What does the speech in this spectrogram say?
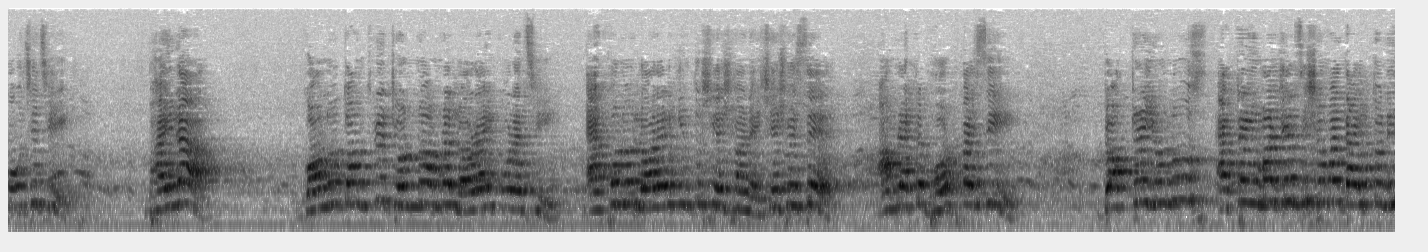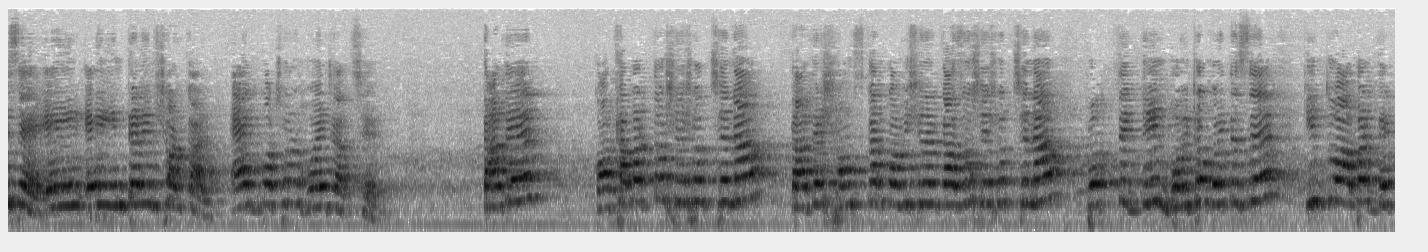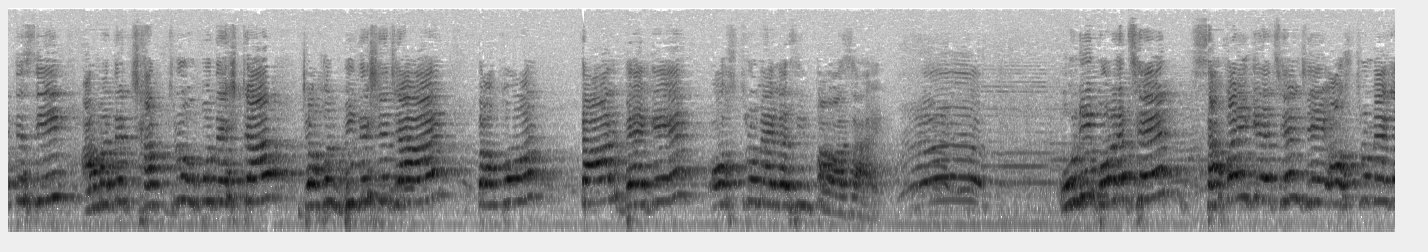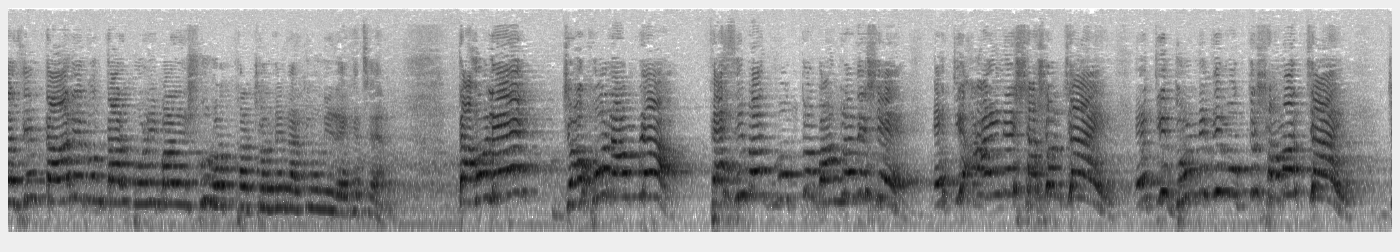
পৌঁছেছি। ভাইরা, গণতন্ত্রের জন্য আমরা লড়াই করেছি। এখনও লড়াই কিন্তু শেষ হয় নাই। শেষ হয়েছে? আমরা একটা ভোট পাইছি। ডক্টর ইউনুস একটা ইমার্জেন্সি সময় দায়িত্ব নিছে। এই এই ইন্টারিম সরকার এক বছর হয়ে যাচ্ছে। তাদের কথাবার্তাও শেষ হচ্ছে না। তাদের সংস্কার কমিশনের কাজও শেষ হচ্ছে না। প্রত্যেক দিন বৈঠক হইতেছে। কিন্তু আবার দেখতেছি আমাদের ছাত্র উপদেষ্টা যখন বিদেশে যায় তখন তার ব্যাগে অস্ত্র ম্যাগাজিন পাওয়া যায় উনি বলেছেন সাফাই গিয়েছেন যে এই অস্ত্র ম্যাগাজিন তার এবং তার পরিবারের সুরক্ষার জন্য নাকি উনি রেখেছেন। তাহলে যখন আমরা ফ্যাসিবাদ মুক্ত বাংলাদেশে একটি আইনের শাসন চাই, একটি দুর্নীতি মুক্ত সমাজ চাই,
